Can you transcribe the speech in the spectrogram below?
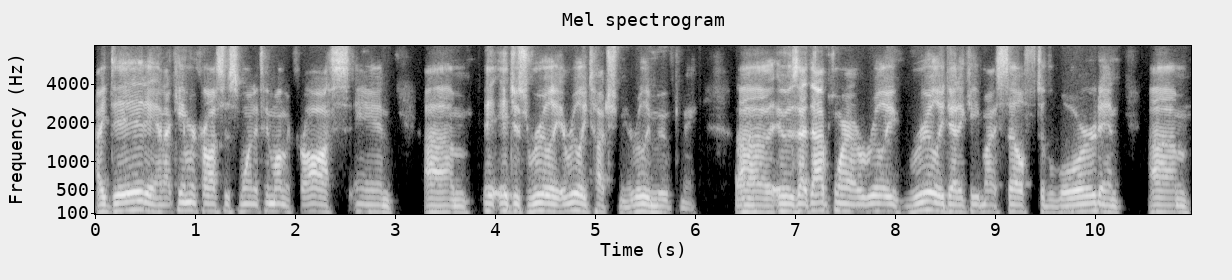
I did, and I came across this one of him on the cross, and um, it, it, just really, it really touched me. It really moved me. Uh, it was at that point I really, really dedicate myself to the Lord, and um,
